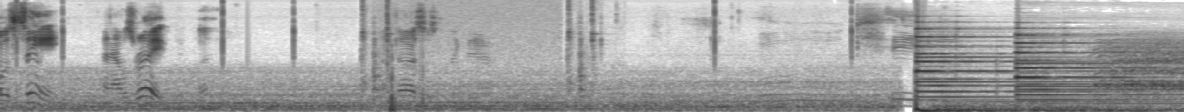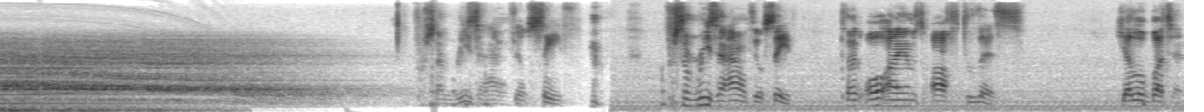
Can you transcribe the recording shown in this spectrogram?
Was saying, and I was right. What? I thought I saw safe. For some reason, I don't feel safe. Collect all items off the list. Yellow button.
